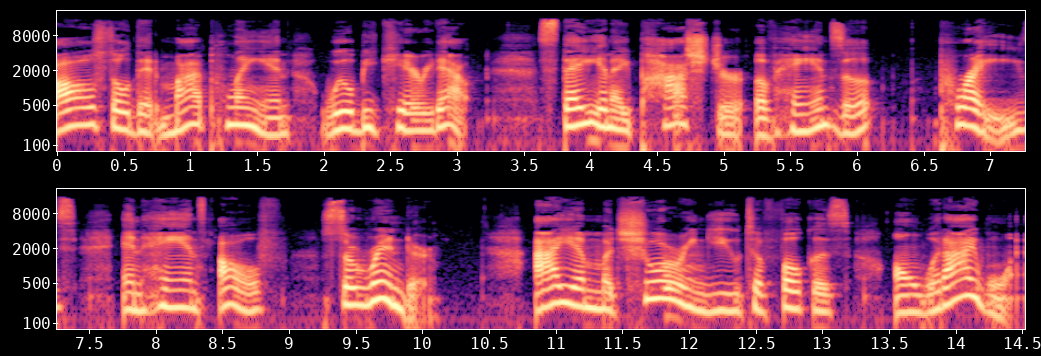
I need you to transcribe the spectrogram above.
also that my plan will be carried out. Stay in a posture of hands up, praise, and hands off, surrender. I am maturing you to focus on what I want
